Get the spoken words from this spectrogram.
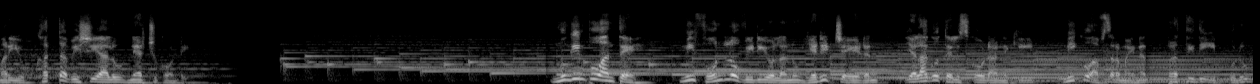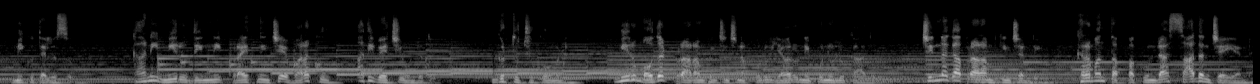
మరియు కొత్త విషయాలు నేర్చుకోండి. ముగింపు అంతే. మీ ఫోన్లో వీడియోలను ఎడిట్ చేయడం ఎలాగో తెలుసుకోవడానికి మీకు అవసరమైన ప్రతిదీ ఇప్పుడు మీకు తెలుసు. కానీ మీరు దీన్ని ప్రయత్నించే వరకు అది వేచి ఉండదు. గుర్తుంచుకోండి మీరు మొదట ప్రారంభించినప్పుడు ఎవరు నిపుణులు కాదు. చిన్నగా ప్రారంభించండి క్రమం తప్పకుండా సాధన చేయండి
